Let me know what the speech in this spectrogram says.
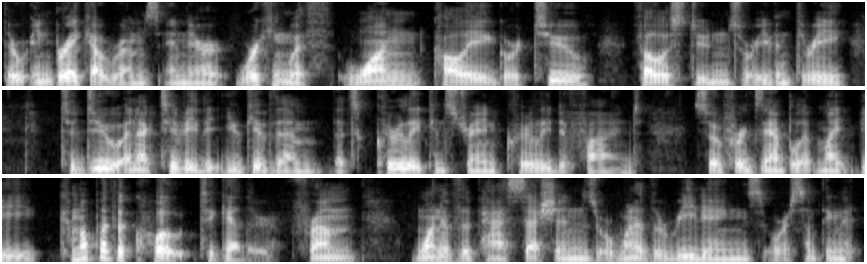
they're in breakout rooms and they're working with one colleague or two fellow students or even three to do an activity that you give them that's clearly constrained, clearly defined. So, for example, it might be come up with a quote together from one of the past sessions or one of the readings or something that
